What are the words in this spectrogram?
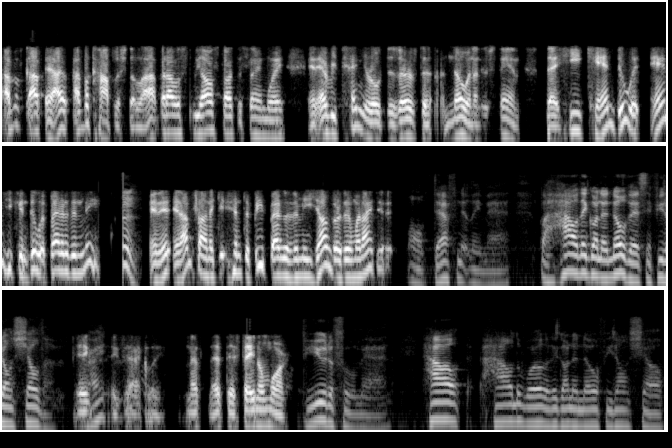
I've I've, I've accomplished a lot, but I was we all start the same way, and every ten year old deserves to know and understand that he can do it, and he can do it better than me. Hmm. And it, and I'm trying to get him to be better than me, younger than when I did it. Oh, definitely, man. But how are they going to know this if you don't show them? Right? Exactly. That that they say no more. Beautiful, man. How how in the world are they going to know if you don't show?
